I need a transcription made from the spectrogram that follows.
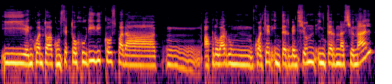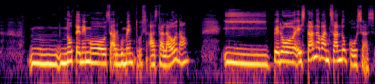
Y en cuanto a conceptos jurídicos para mm, aprobar cualquier intervención internacional, mm, no tenemos argumentos hasta la hora. Y, pero están avanzando cosas.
